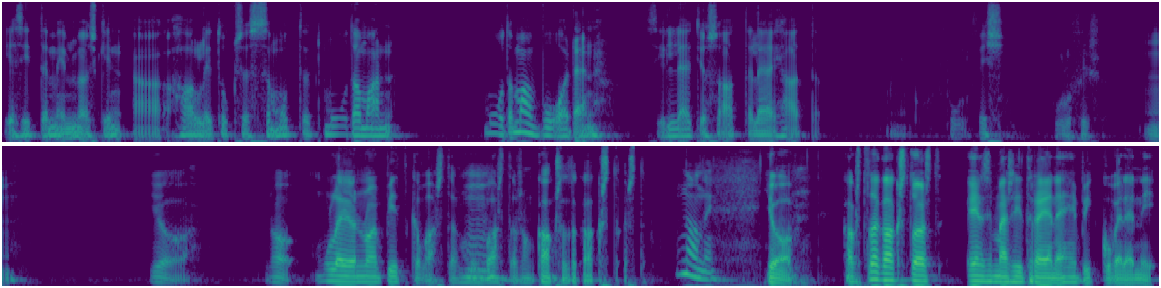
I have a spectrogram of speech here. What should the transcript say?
Ja sitten myöskin äh, hallituksessa, mutta et muutaman, muutaman vuoden silleen, että jos ajattelee ihan, että niin kuin full fish. Full fish. Mm. Joo. No, mulla ei ole noin pitkä vastaus. Mun mm. vastaus on 2012. No niin. Joo. 2012 ensimmäisiin treeneihin pikkuveleni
